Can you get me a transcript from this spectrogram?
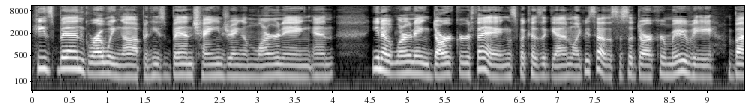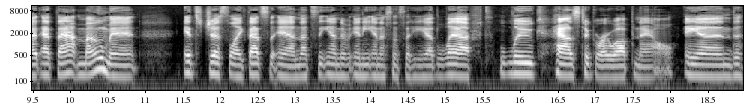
He's been growing up and he's been changing and learning and you know, learning darker things because, again, like we said, this is a darker movie. But at that moment, it's just like that's the end. That's the end of any innocence that he had left. Luke has to grow up now. And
